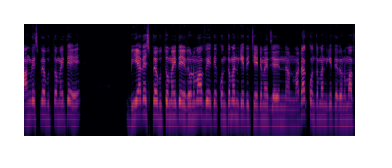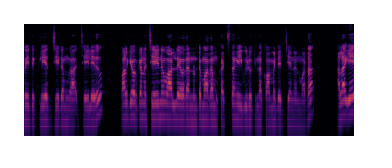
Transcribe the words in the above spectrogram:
కాంగ్రెస్ ప్రభుత్వం అయితే బీఆర్ఎస్ ప్రభుత్వం అయితే రుణమాఫీ అయితే కొంతమందికి అయితే చేయడం అయితే జరిగింది అనమాట కొంతమందికి అయితే రుణమాఫీ అయితే క్లియర్ చేయడం చేయలేదు. వాళ్ళకి ఎవరికైనా చేయని వాళ్ళు ఎవరైనా ఉంటే మాత్రం ఖచ్చితంగా ఈ వీడియో కింద కామెంట్ అయితే చేయండి అనమాట అలాగే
